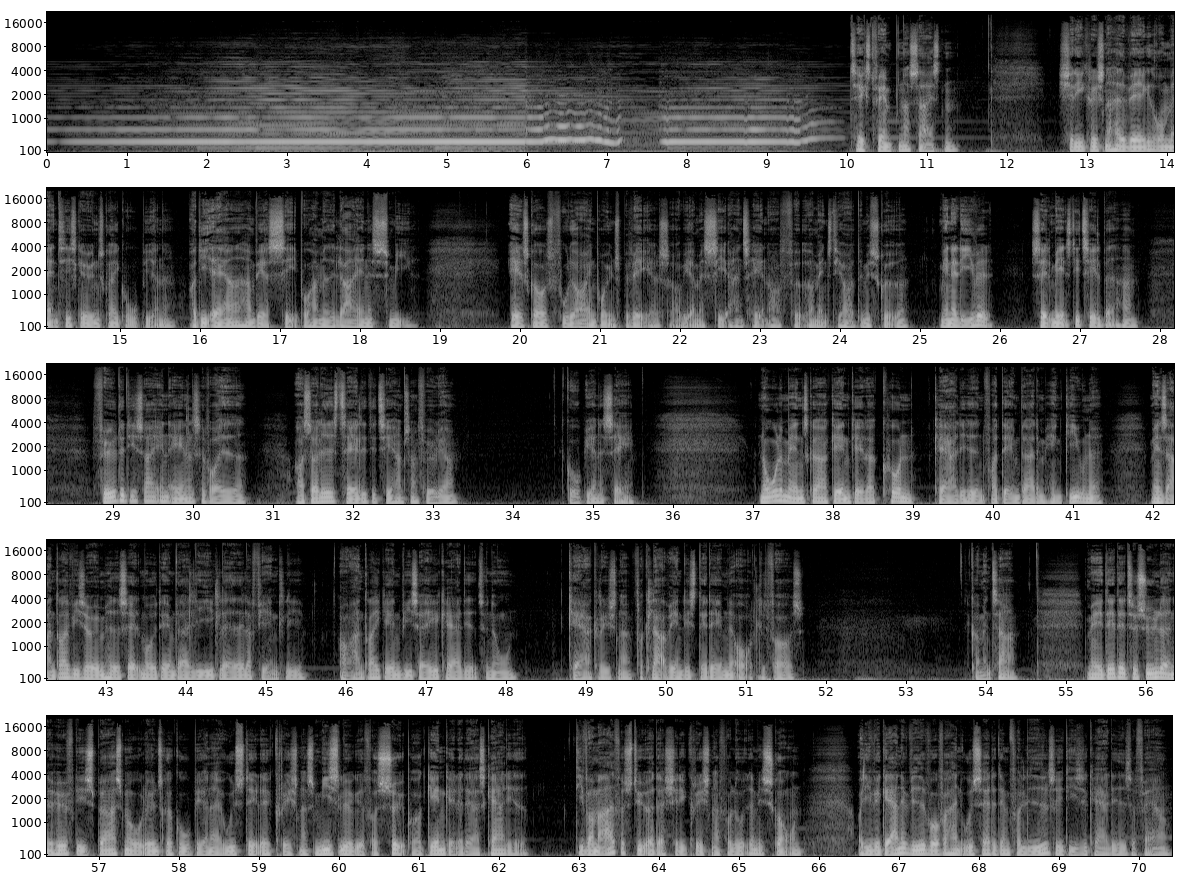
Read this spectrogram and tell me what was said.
Tekst 15 og 16 Shri Krishna havde vækket romantiske ønsker i gopierne, og de ærede ham ved at se på ham med lejende smil. Elskers fulde øjenbryns bevægelser og ved at massere hans hænder og fødder, mens de holdt dem i skødet. Men alligevel, selv mens de tilbad ham, følte de sig en anelse vrede, og således talte de til ham som følger. Gopierne sagde, Nogle mennesker gengælder kun kærligheden fra dem, der er dem hengivne, mens andre viser ømhed selv mod dem, der er ligeglade eller fjendtlige, og andre igen viser ikke kærlighed til nogen. Kære Krishna, forklar venligst dette emne ordentligt for os. Kommentar med dette tilsyneladende høflige spørgsmål ønsker gopierne at udstille Krishnas mislykkede forsøg på at gengælde deres kærlighed. De var meget forstyrret, da Shri Krishna forlod dem i skoven, og de vil gerne vide, hvorfor han udsatte dem for lidelse i disse kærlighedsaffærer.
